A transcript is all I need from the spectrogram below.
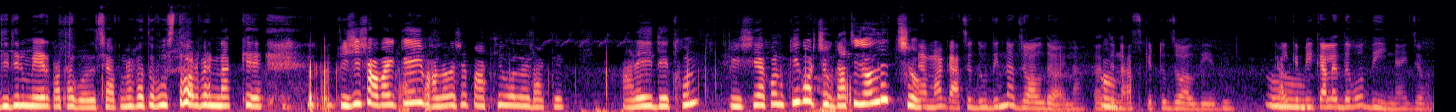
দিদির মেয়ের কথা বলছে। আপনারা তো বুঝতে পারবেন না কে। পিসি সবাইকেই ভালোবাসে পাখি বলে ডাকে। আর এই দেখুন পিসি এখন কি করছ? গাছে জল দিচ্ছ? আমার গাছে দুদিন না জল দেওয়া হয় না। তার জন্য আজকে একটু জল দিয়ে দিই। কালকে বিকালে দেবো দিই নাই জল।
